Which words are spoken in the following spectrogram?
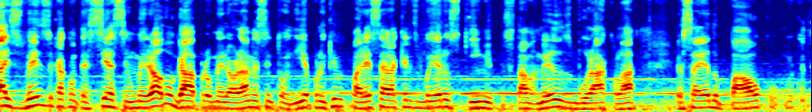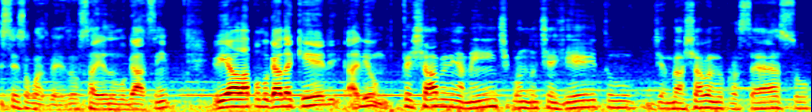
às vezes o que acontecia, assim, o melhor lugar para eu melhorar minha sintonia, por incrível que pareça, era aqueles banheiros químicos, estavam no meio dos buracos lá. Eu saía do palco, aconteceu isso algumas vezes, eu saía do lugar assim, eu ia lá para o lugar daquele, ali eu fechava minha mente quando não tinha jeito, baixava meu processo.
